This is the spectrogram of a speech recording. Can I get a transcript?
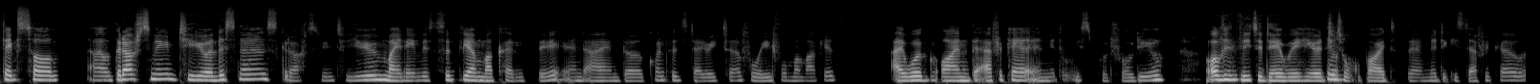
Thanks, Tom. Uh, good afternoon to your listeners. Good afternoon to you. My name is Cynthia Makarutse, and I'm the conference director for Informa Markets. I work on the Africa and Middle East portfolio. Obviously, today we're here to talk about the Medic East Africa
